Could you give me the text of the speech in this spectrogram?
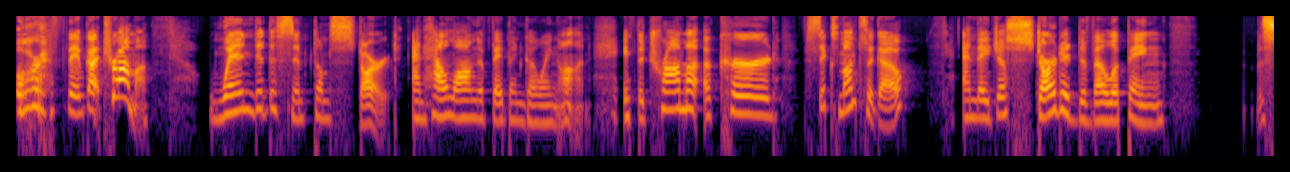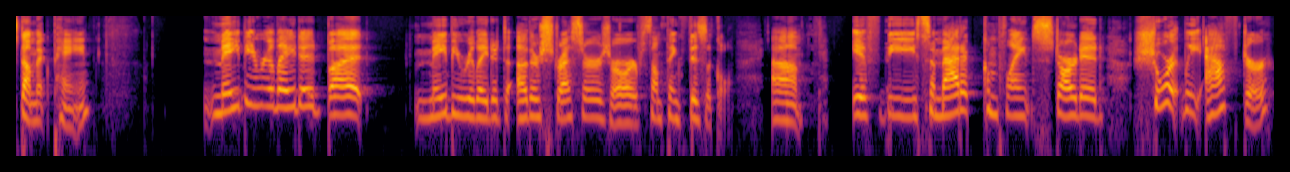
or if they've got trauma? When did the symptoms start and how long have they been going on? If the trauma occurred six months ago and they just started developing stomach pain, may be related, but may be related to other stressors or something physical. Um, if the somatic complaint started shortly after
